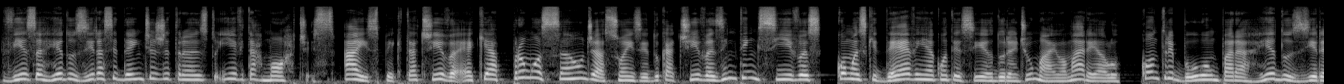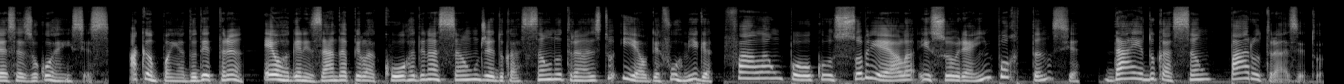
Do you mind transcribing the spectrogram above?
visa reduzir acidentes de trânsito e evitar mortes. A expectativa é que a promoção de ações educativas intensivas, como as que devem acontecer durante o Maio Amarelo, contribuam para reduzir essas ocorrências. A campanha do Detran é organizada pela Coordenação de Educação no Trânsito e Helder Formiga fala um pouco sobre ela e sobre a importância da educação para o trânsito.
